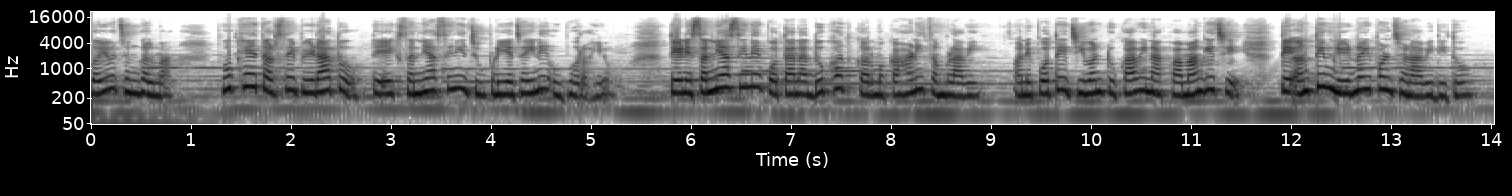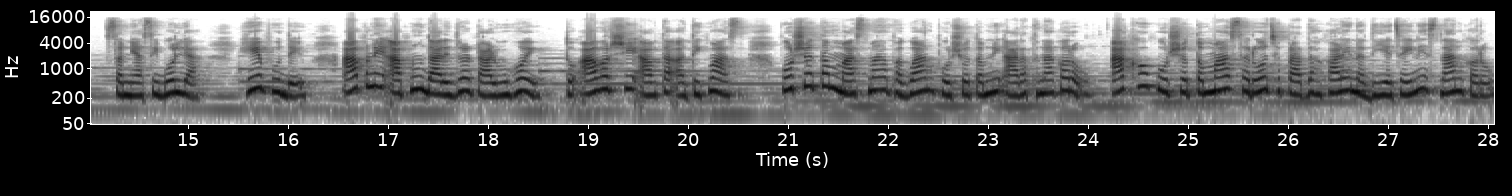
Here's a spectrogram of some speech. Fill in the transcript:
ગયો જંગલમાં. ભૂખે તરસે પીડાતો તે એક સંન્યાસીની ઝૂંપડીએ જઈને ઊભો રહ્યો. તેણે સંન્યાસીને પોતાના દુઃખદ કર્મ કહાણી સંભળાવી. અને પોતે જીવન ટૂંકાવી નાખવા માંગે છે, તે અંતિમ નિર્ણય પણ જણાવી દીધો. સંન્યાસી બોલ્યા, હે ભૂદેવ, આપને આપનું દારિદ્ર્ય ટાળવું હોય, તો આ વર્ષે આવતા અધિક માસ, પુરુષોત્તમ માસમાં ભગવાન પુરુષોત્તમની આરાધના કરો. આખો પુરુષોત્તમ માસ રોજ પ્રાતઃકાળે નદીએ જઈને સ્નાન કરો.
